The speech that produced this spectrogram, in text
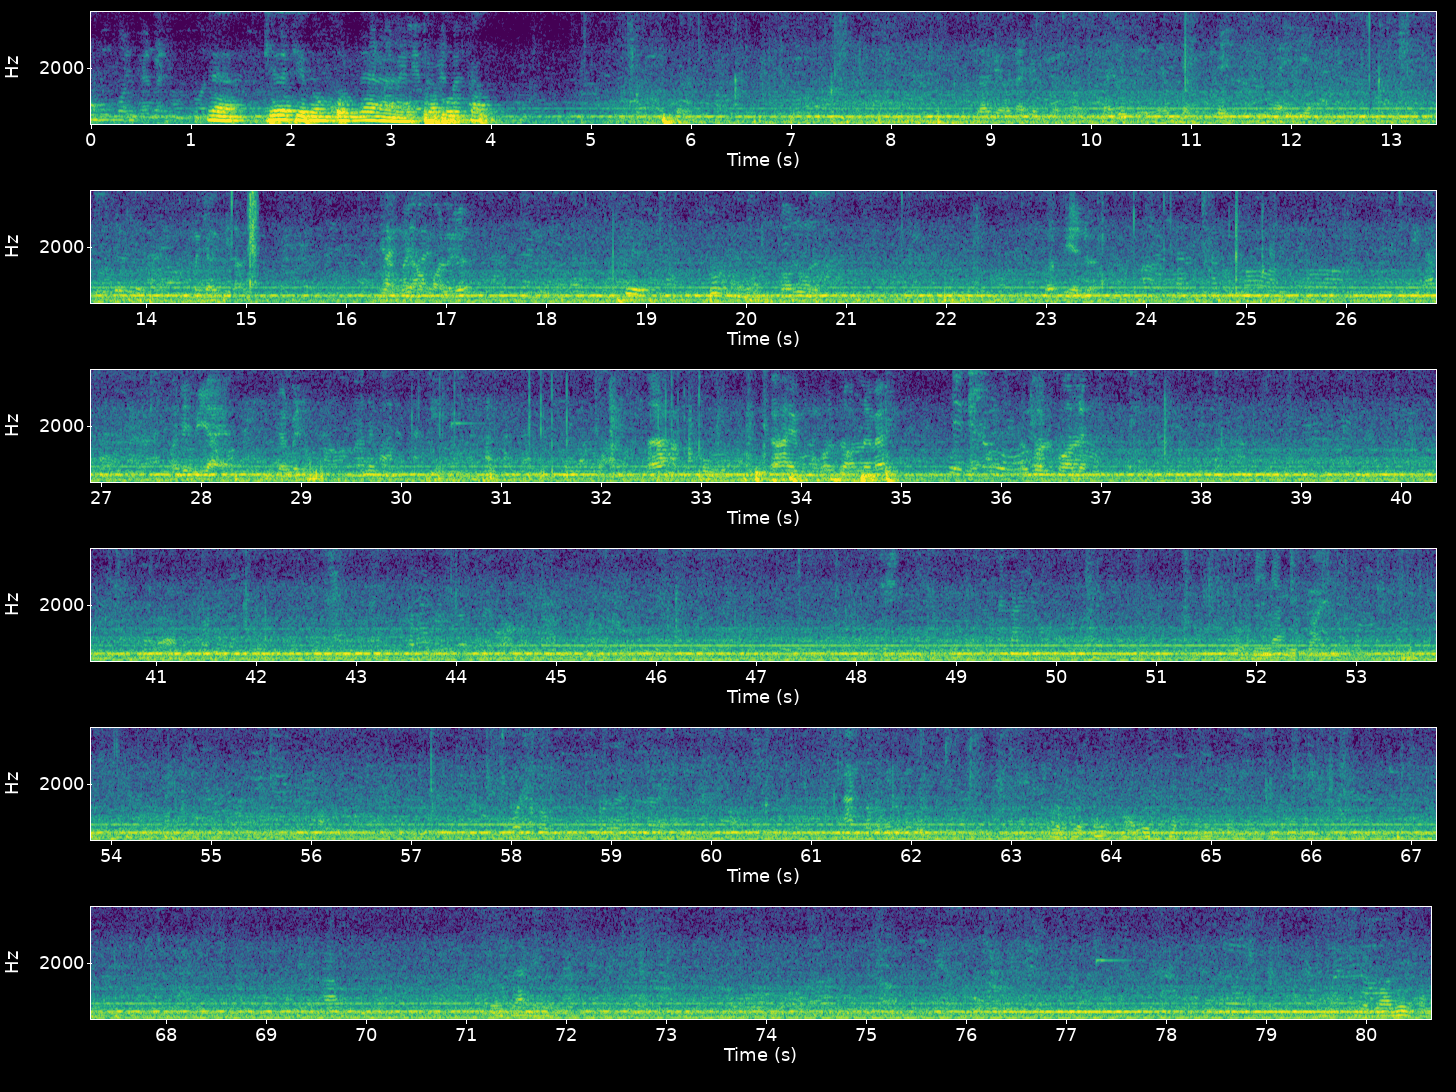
เนี่ยทีละเทียนมงคลหน้าพระพุทธครับไม่ใช่ที่หลังที่หลังไม่เอาก่อนเลยตอนนู้นรถเปลี่ยนด้วยมันเป็นพี่ใหญ่อะเดินไปดู มาได้มาทันทีสั่งทันที นะได้มึงคนสอนเลยไหมเด็กไม่ต้องลงคนสอนเลย มีนั่งอยู่ไกล เรี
